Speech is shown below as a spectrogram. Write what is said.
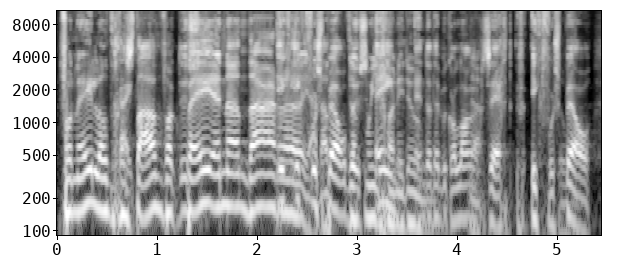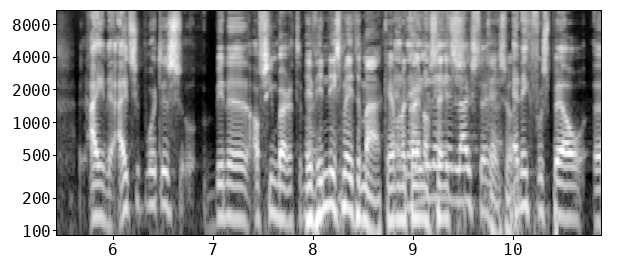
van Nederland gaan staan, vak dus P. En dan daar... Ik, eh, ik voorspel dat, dat dus moet je één, gewoon niet doen. en dat heb ik al lang Ja. gezegd. Ik voorspel einde uitsupporters binnen een afzienbare termijn. Heeft hier niks mee te maken, hè? want dan Nee, kan je nee, nog nee, steeds... en ik voorspel eh,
